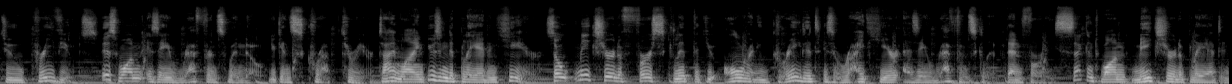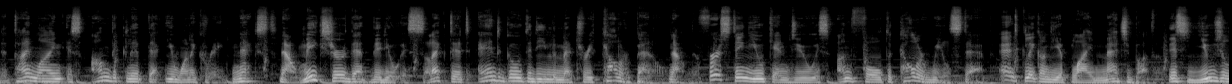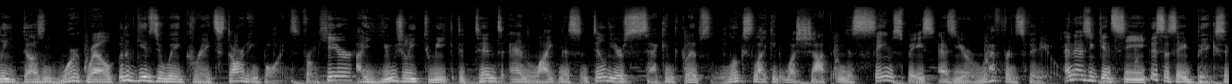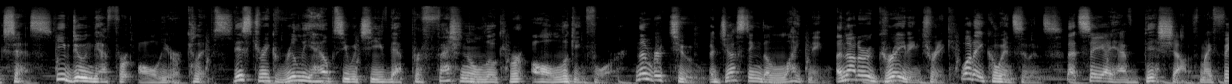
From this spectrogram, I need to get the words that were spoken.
two previews. This one is a reference window. You can scrub through your timeline using the playhead in here. So make sure the first clip that you already graded is right here as a reference clip. Then for the second one, make sure the playhead in the timeline is on the clip that you want to grade next. Now make sure that video is selected and go to the Lumetri color panel. Now the first thing you can do is unfold the color wheels tab and click on the apply match button. This usually doesn't work well, but it gives you a great starting point. From here, I usually tweak the tint and lightness until your second clips looks like it was shot in the same space as your reference video. And as you can see, this is a big success. Keep doing that for all your clips. This trick really helps you achieve that professional look we're all looking for. Number 2. Adjusting the lighting. Another grading trick. What a coincidence. Let's say I have this shot of my face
